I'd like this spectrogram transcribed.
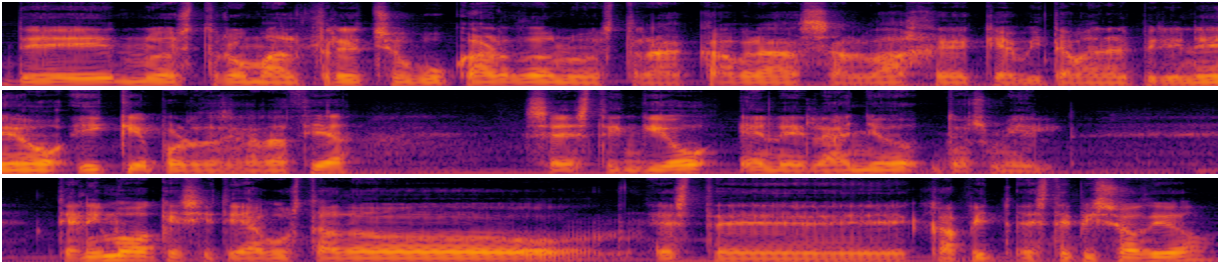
de nuestro maltrecho bucardo, nuestra cabra salvaje que habitaba en el Pirineo y que por desgracia se extinguió en el año 2000. Te animo a que si te ha gustado este, este episodio,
